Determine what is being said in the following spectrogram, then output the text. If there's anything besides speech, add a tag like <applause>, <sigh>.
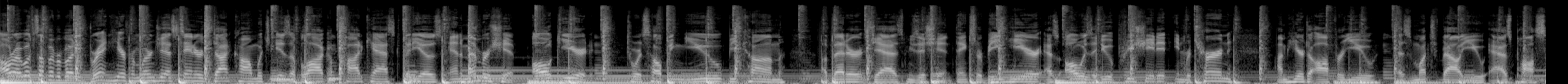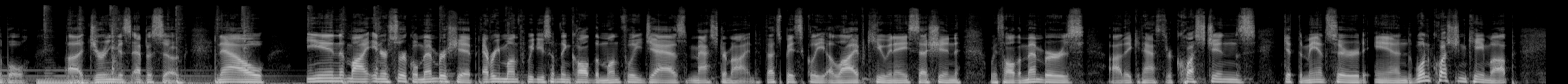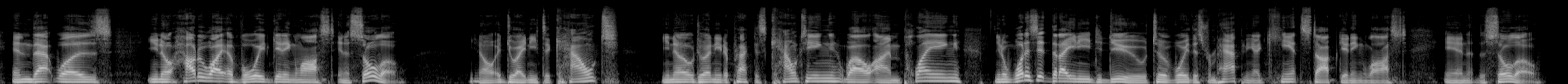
All right, what's up, everybody? Brent here from LearnJazzStandards.com, which is a blog, a podcast, videos, and a membership, all geared towards helping you become a better jazz musician. Thanks for being here. As always, I do appreciate it. In return, I'm here to offer you as much value as possible uh, during this episode. Now, in my inner circle membership every month we do something called the monthly jazz mastermind that's basically a live q&a session with all the members uh, they can ask their questions get them answered and one question came up and that was you know how do i avoid getting lost in a solo you know do i need to count you know, do I need to practice counting while I'm playing? You know, what is it that I need to do to avoid this from happening? I can't stop getting lost in the solo.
